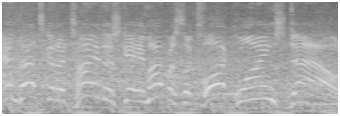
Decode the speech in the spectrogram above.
And that's going to tie this game up as the clock winds down.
